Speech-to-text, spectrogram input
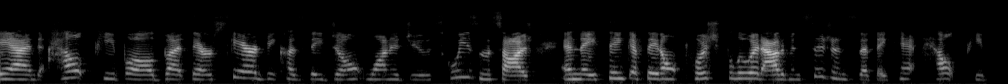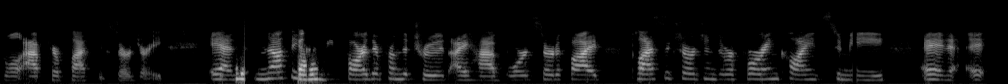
and help people, but they're scared because they don't want to do squeeze massage and they think if they don't push fluid out of incisions that they can't help people after plastic surgery. And nothing could be farther from the truth. I have board certified plastic surgeons referring clients to me, and it,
